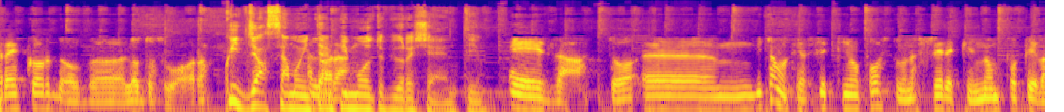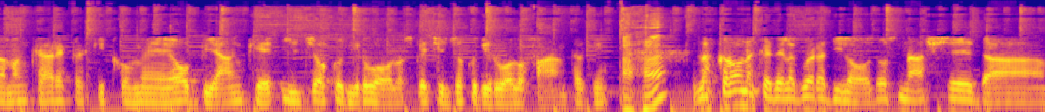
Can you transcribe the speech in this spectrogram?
Record of eh, Lodos War. Qui già siamo in Allora- tempi molto più recenti. Esatto, ehm, diciamo che al settimo posto una serie che non poteva mancare per chi come hobby ha anche il gioco di ruolo, specie il gioco di ruolo fantasy. Ah, La cronaca della guerra di Lodos nasce da-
